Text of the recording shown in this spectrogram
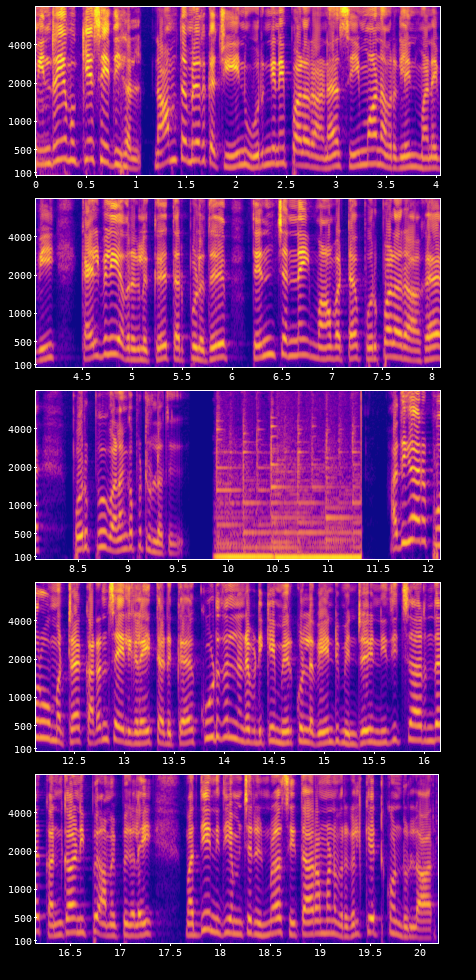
இன்றைய முக்கிய செய்திகள். நாம் தமிழர் கட்சியின் ஒருங்கிணைப்பாளரான சீமான் அவர்களின் மனைவி கைல்விழி அவர்களுக்கு தற்பொழுது தென் சென்னை மாவட்ட பொறுப்பாளராக பொறுப்பு வழங்கப்பட்டுள்ளது. அதிகாரப்பூர்வமற்ற கடன் செயல்களை தடுக்க கூடுதல் நடவடிக்கை மேற்கொள்ள வேண்டும் என்று நிதி சார்ந்த கண்காணிப்பு அமைப்புகளை மத்திய நிதியமைச்சர் நிர்மலா சீதாராமன் அவர்கள் கேட்டுக்கொண்டுள்ளார்.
